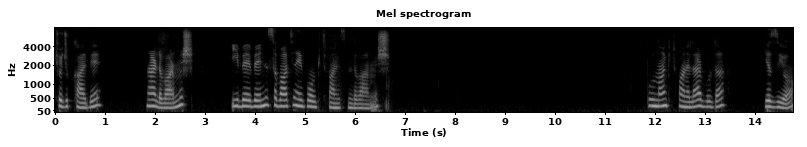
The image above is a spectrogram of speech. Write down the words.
Çocuk Kalbi nerede varmış? İBB'nin Sabahattin Eyüboğlu Kütüphanesi'nde varmış. Bulunan kütüphaneler burada yazıyor.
